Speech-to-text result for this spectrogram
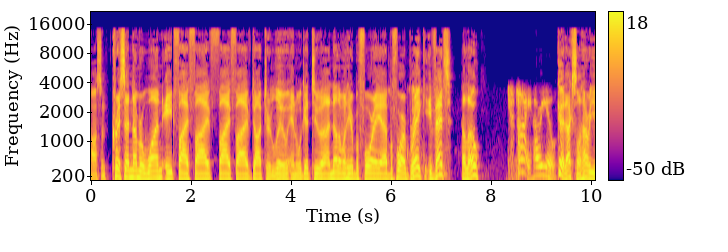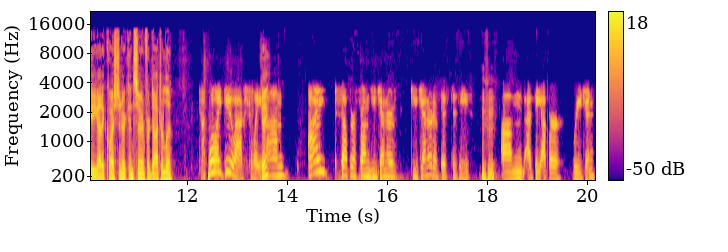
awesome. Chris at number one eight five five five five Dr. Lou, and we'll get to uh, another one here before a uh, before our break. Yvette, hello. Hi, how are you? Good, excellent. How are you? You got a question or concern for Dr. Lou? Well, I do actually. Okay. Um, I suffer from degenerative degenerative disc disease Mhm. um, at the upper region,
